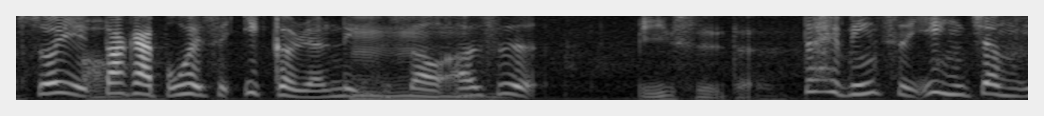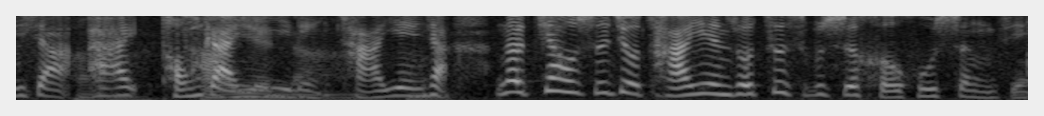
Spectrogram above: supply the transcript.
所以大概不会是一个人领受，而是。彼此的对彼此印证一下，哎，同感异领，查验一下。那教师就查验说，这是不是合乎圣经？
